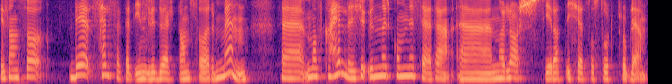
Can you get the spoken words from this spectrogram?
Så det er selvsagt et individuelt ansvar, men eh, man skal heller ikke underkommunisere eh, når Lars sier at det ikke er et så stort problem.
